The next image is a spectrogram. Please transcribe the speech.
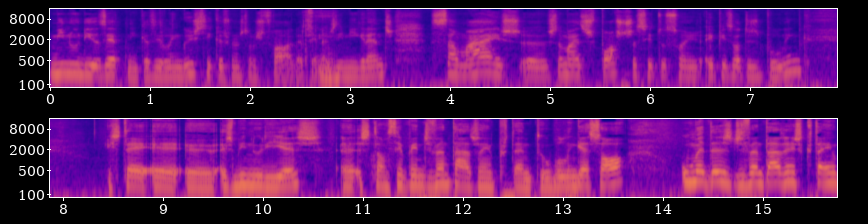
minorias étnicas e linguísticas, não estamos a falar apenas Sim. de imigrantes, são mais, eh, estão mais expostos a situações, a episódios de bullying? Isto é, é, é, as minorias estão sempre em desvantagem, portanto, o bullying é só uma das desvantagens que têm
